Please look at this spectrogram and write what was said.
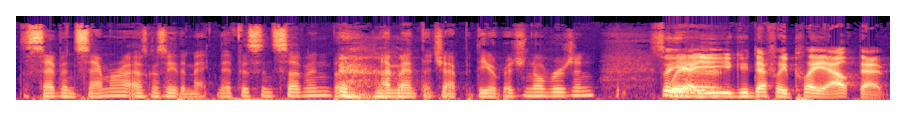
the Seven Samurai. I was gonna say the Magnificent Seven, but I meant the Jap- the original version. so yeah, you, you could definitely play out that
